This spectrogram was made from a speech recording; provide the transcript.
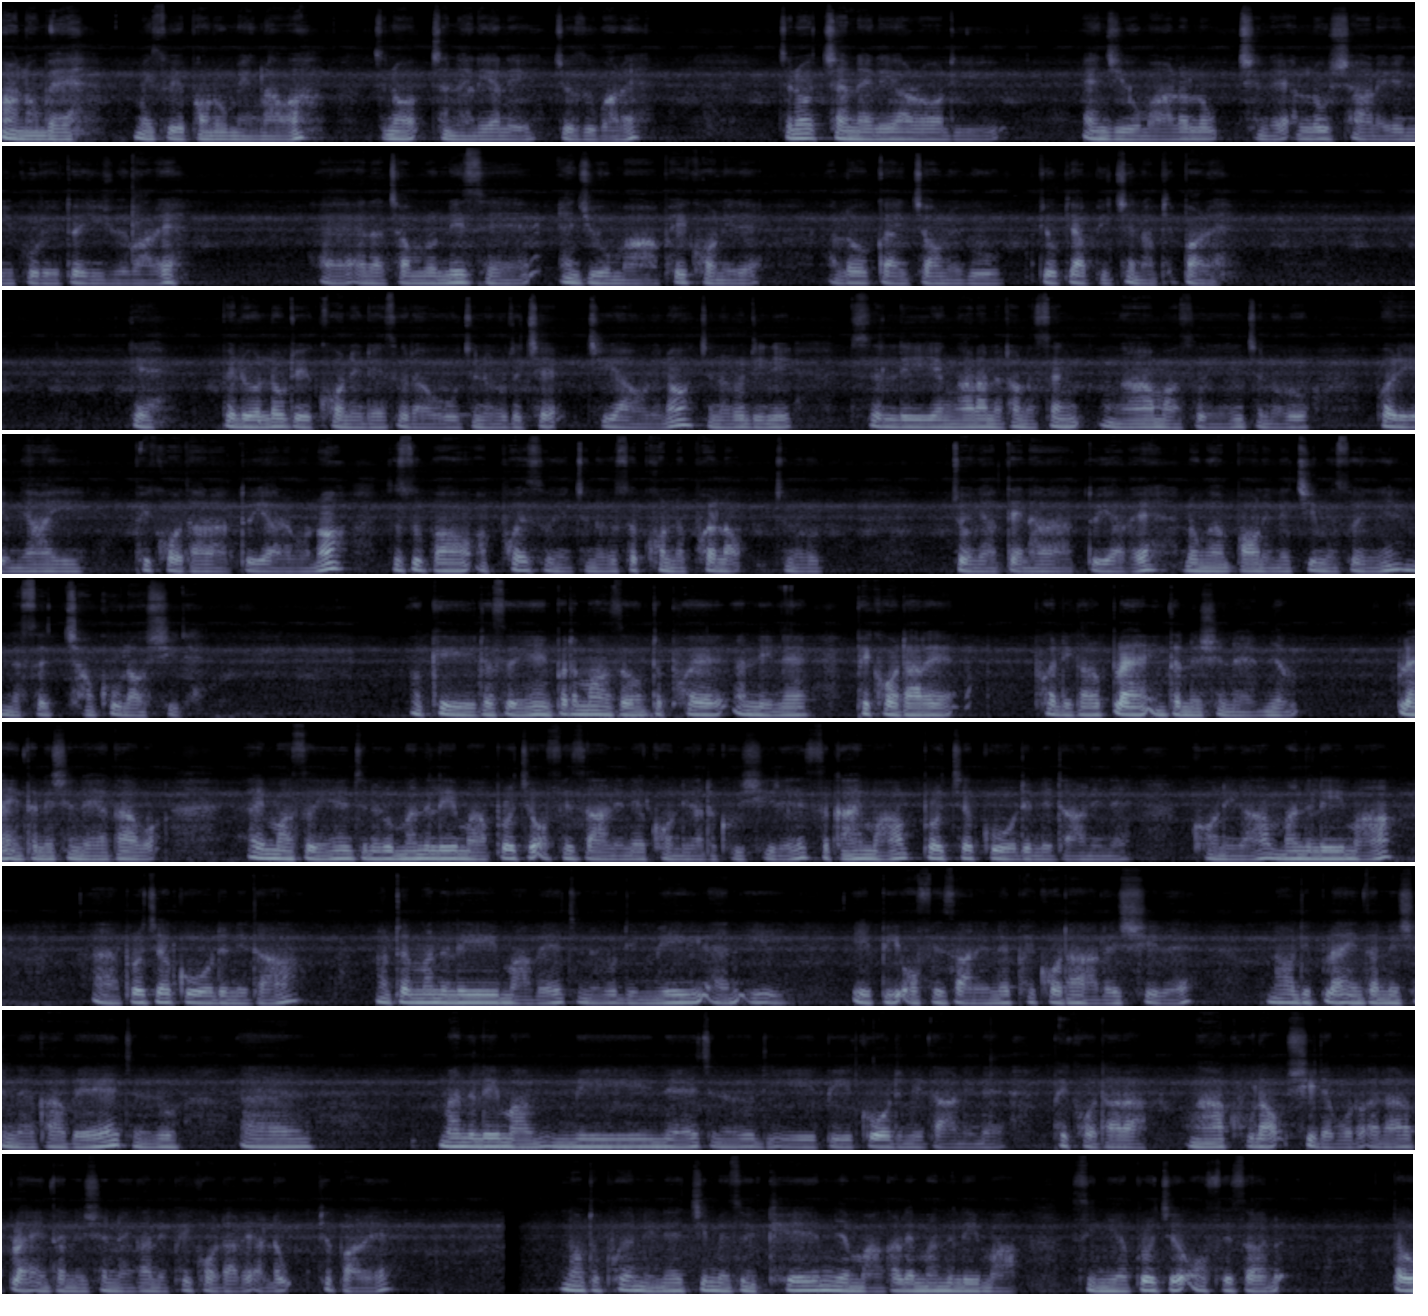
အားလုံးပဲမိတ်ဆွေပေါင်းတို့မင်္ဂလာပါကျွန်တော် channel လေးကနေကြိုဆိုပါရစေကျွန်တော် channel လေးကတော့ဒီ NGO မှာအလုပ်လုပ်ချင်တဲ့အလုပ်ရှာနေတဲ့ညီကိုတွေတွေ့ရည်ရွယ်ပါတယ်အဲအဲ့ဒါကြောင့်မလို့နေ့စဉ် NGO မှာဖိတ်ခေါ်နေတဲ့အလုပ်ကိုင်ကြောင်းတွေကိုပြောပြပေးချင်တာဖြစ်ပါတယ်ကဲဘယ်လိုအလုပ်တွေခေါ်နေလဲဆိုတာကိုကျွန်တော်တို့တစ်ချက်ကြည့်ရအောင်လေနော်ကျွန်တော်တို့ဒီနေ့ 14ရက်5လ2025မှာဆိုရင်ကျွန်တော်တို့ဖွဲ့တွေအများကြီးဖိတ်ခေါ်ထားတာတွေ့ရတယ်ပေါ့နော်စုစုပေါင်းအဖွဲ့ဆိုရင်ကျွန်တော်တို့18ဖွဲ့လောက်ကျွန်တော်တို့ကြော်ညာတင်ထားတာတွေ့ရတယ်လုပ်ငန်းပေါင်းအနေနဲ့ကြည့်မယ်ဆိုရင်26ခုလောက်ရှိတယ်โอเคဒါဆိုရင်ပထမဆုံးတစ်ဖွဲ့အနေနဲ့ဖိတ်ခေါ်ထားတဲ့ဖွဲ့တွေကတော့ Plan International မြတ် Plan International ကပေါ့ အဲ့မှာဆိုရင်ကျွန်တော်တို့မန္တလေးမှာ project officer အနေနဲ့ခေါ်နေတာတခုရှိတယ်စကိုင်းမှာ project coordinator အနေနဲ့ခေါ်နေတာမန္တလေးမှာအဲ project coordinator နောက်ထပ်မန္တလေးမှာပဲကျွန်တော်တို့ဒီ mail and AP officer အနေနဲ့ဖိတ်ခေါ်ထားတာလည်းရှိတယ်နောက်ဒီ plan international ကပဲကျွန်တော်တို့အဲမန္တလေးမှာမီနဲ့ကျွန်တော်တို့ဒီ AP coordinator အနေနဲ့ဖိတ်ခေါ်ထားတာ 9ခုလောက်ရှိတယ်ပေါ့တော့အဲဒါတော့ plan international ကနေဖိတ်ခေါ်ထားတဲ့အလုပ်ဖြစ်ပါတယ်နောက်တစ်ဖွဲ့အနေနဲ့ကြည့်မယ်ဆိုရင်ခဲမြန်မာကလည်းမန္တလေးမှာ senior project officer 3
